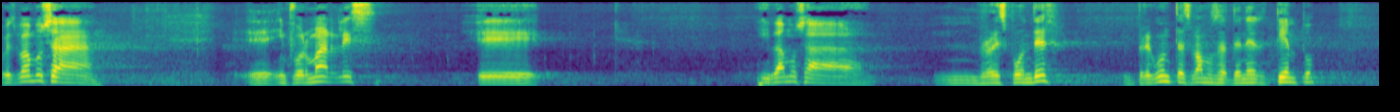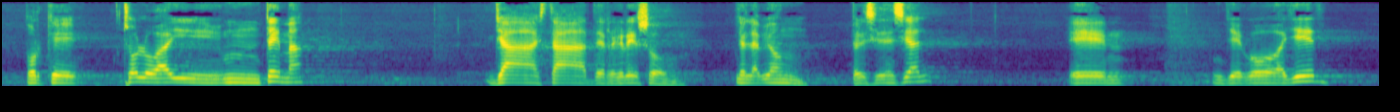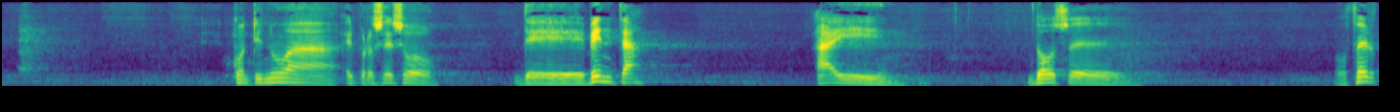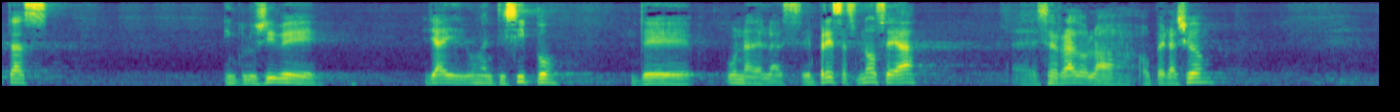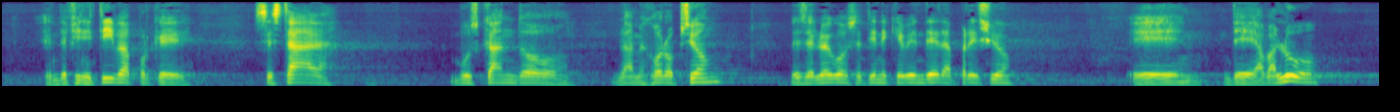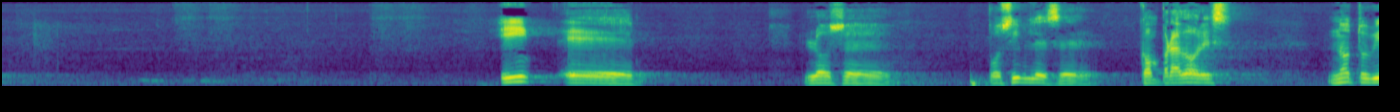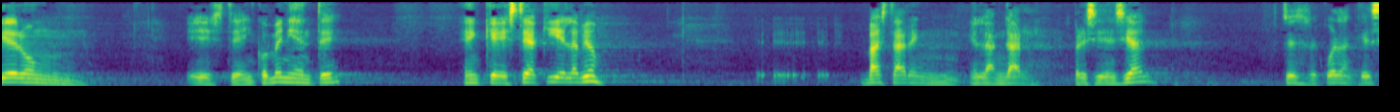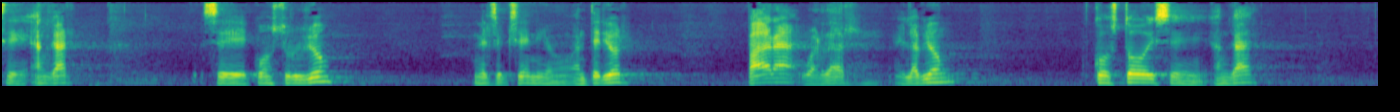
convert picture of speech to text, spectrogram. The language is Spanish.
Pues vamos a eh, informarles eh, y vamos a mm, responder preguntas, vamos a tener tiempo porque solo hay un tema, ya está de regreso el avión presidencial, eh, llegó ayer, continúa el proceso de venta, hay dos eh, ofertas, inclusive ya hay un anticipo de una de las empresas, no se ha eh, cerrado la operación, en definitiva, porque se está buscando la mejor opción. Desde luego se tiene que vender a precio eh, de avalúo. Y eh, los eh, posibles compradores no tuvieron este inconveniente en que esté aquí el avión va a estar en el hangar presidencial. Ustedes recuerdan que ese hangar se construyó en el sexenio anterior para guardar el avión. Costó ese hangar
